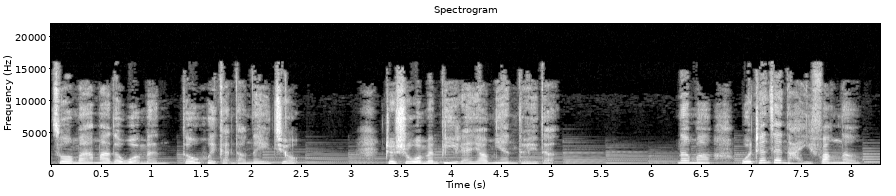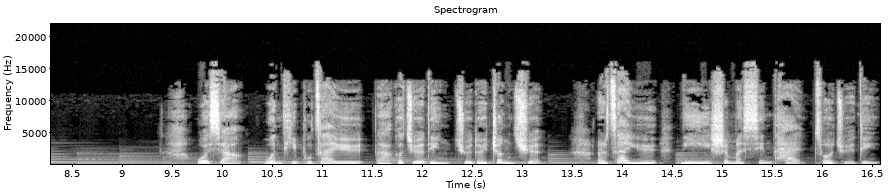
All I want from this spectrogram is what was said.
做妈妈的我们都会感到内疚，这是我们必然要面对的。那么，我站在哪一方呢？我想，问题不在于哪个决定绝对正确。而在于你以什么心态做决定，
